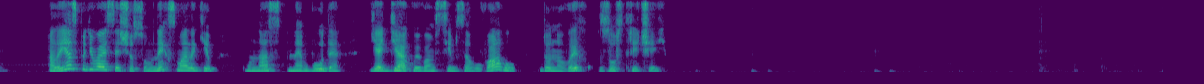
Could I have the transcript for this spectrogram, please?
Але я сподіваюся, що сумних смайликів у нас не буде. Я дякую вам всім за увагу. До нових зустрічей!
